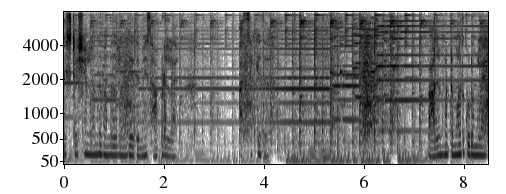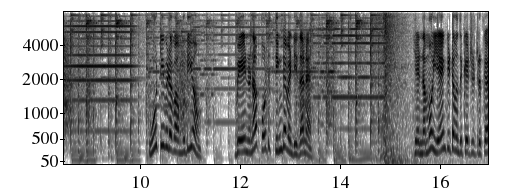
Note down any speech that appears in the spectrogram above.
போலீஸ் ஸ்டேஷன்ல இருந்து வந்ததுல இருந்து எதுவுமே சாப்பிடல. பசிக்குது. பால் மட்டுமாவது கொடுங்களேன். ஊட்டி விடவா முடியும்? வேணும்னா போட்டு திங்க வேண்டியதானே என்னமோ என்கிட்ட வந்து கேட்டுட்டு இருக்க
